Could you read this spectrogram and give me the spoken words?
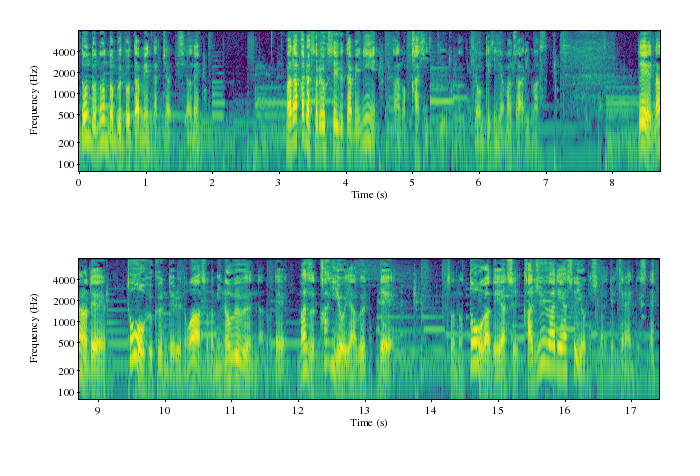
どんどんどんどんブドウダメになっちゃうんですよね。まあ、だからそれを防ぐためにあの可否っていうのが基本的にはまずあります。で、なので糖を含んでるのはその実の部分なので、まず可否を破って、その糖が出やすい、果汁が出やすいようにしないといけないんですね。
